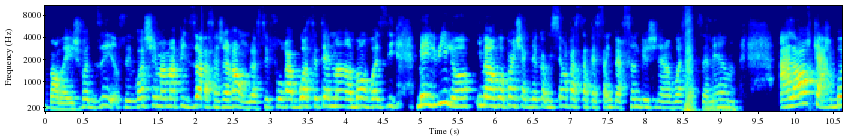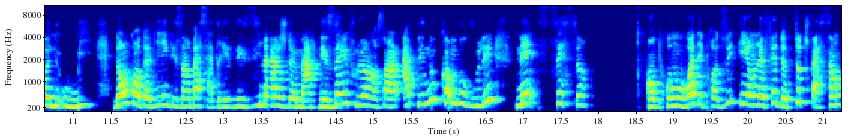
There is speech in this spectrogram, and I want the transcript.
bon, ben, je vais te dire, c'est va chez Maman Pizza à Saint-Jérôme, là, c'est four à bois, c'est tellement bon, vas-y. Mais lui, là, il ne m'envoie pas un chèque de commission parce que ça fait cinq personnes que je l'envoie cette semaine. Alors, Carbone, oui. Donc, on devient des ambassadrices, des images de marque, des influenceurs. Appelez-nous comme vous voulez, mais c'est ça. On promouvoit des produits et on le fait de toute façon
